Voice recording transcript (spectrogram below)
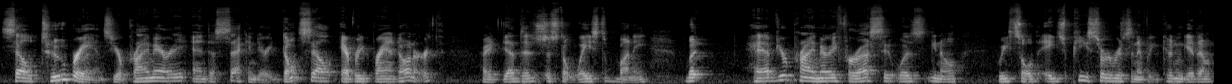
sell two brands, your primary and a secondary. Don't sell every brand on earth. right? That's just a waste of money. But have your primary. For us, it was you know we sold HP servers, and if we couldn't get them,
